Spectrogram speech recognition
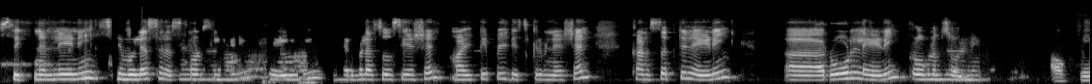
signal learning stimulus response learning training verbal association multiple discrimination concept learning rule learning problem solving okay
